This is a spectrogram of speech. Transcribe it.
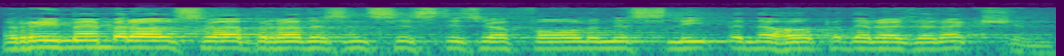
Remember also our brothers and sisters who have fallen asleep in the hope of the resurrection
